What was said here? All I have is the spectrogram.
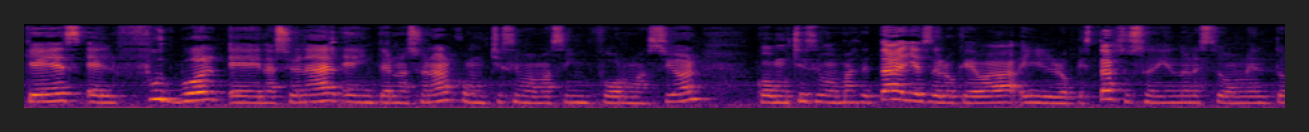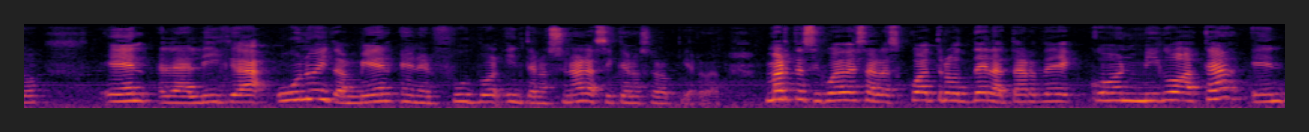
que es el fútbol eh, nacional e internacional, con muchísima más información, con muchísimos más detalles de lo que va y lo que está sucediendo en este momento en la Liga 1 y también en el fútbol internacional, así que no se lo pierdan. Martes y jueves a las 4 de la tarde conmigo acá en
